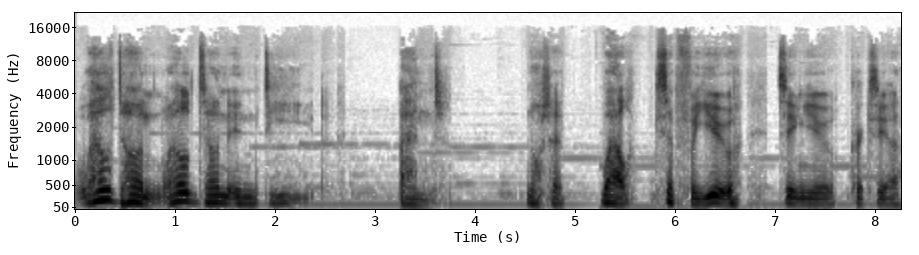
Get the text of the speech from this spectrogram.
well done, well done indeed. And not a well, except for you, seeing you, Crixia,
